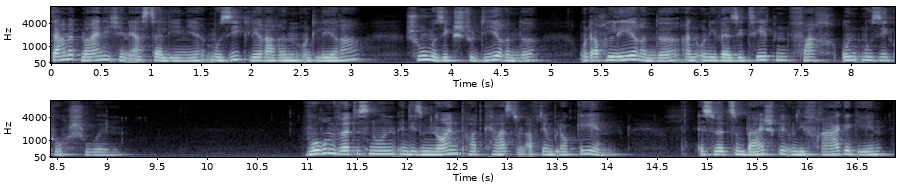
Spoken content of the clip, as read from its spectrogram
Damit meine ich in erster Linie Musiklehrerinnen und Lehrer, Schulmusikstudierende und auch Lehrende an Universitäten, Fach- und Musikhochschulen. Worum wird es nun in diesem neuen Podcast und auf dem Blog gehen? Es wird zum Beispiel um die Frage gehen,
